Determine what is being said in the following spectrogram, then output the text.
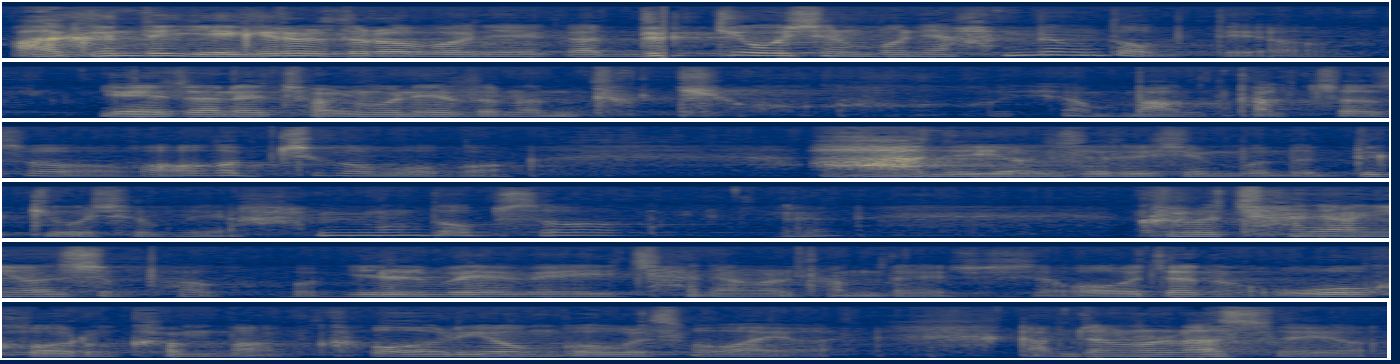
아, 근데 얘기를 들어보니까 늦게 오시는 분이 한 명도 없대요. 예전에 젊은이들은 특히 그냥 막 닥쳐서 어겁지거 보고 아, 내 연세 드신 분들 늦게 오실 분이 한 명도 없어. 네? 그리고 찬양 연습하고 일부 예배의 찬양을 담당해 주세요. 어제는 오 거룩한 밤, 그 어려운 곡을 소화해 깜짝 놀랐어요.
